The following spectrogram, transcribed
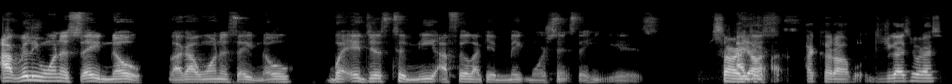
I really want to say no. Like I want to say no, but it just to me, I feel like it make more sense that he is. Sorry, I I, just- I, cut off. Did you guys hear what I said?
